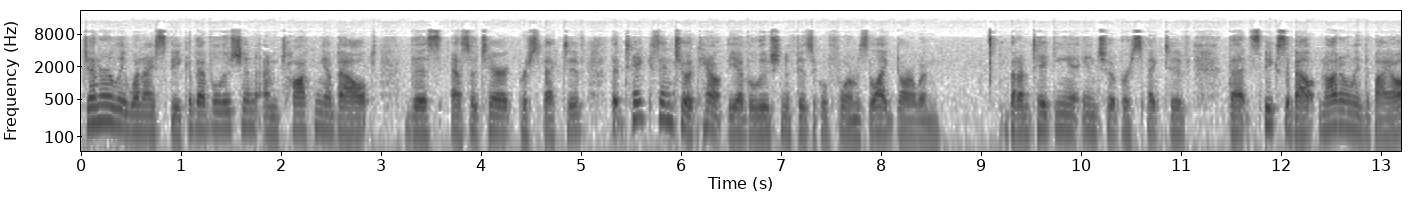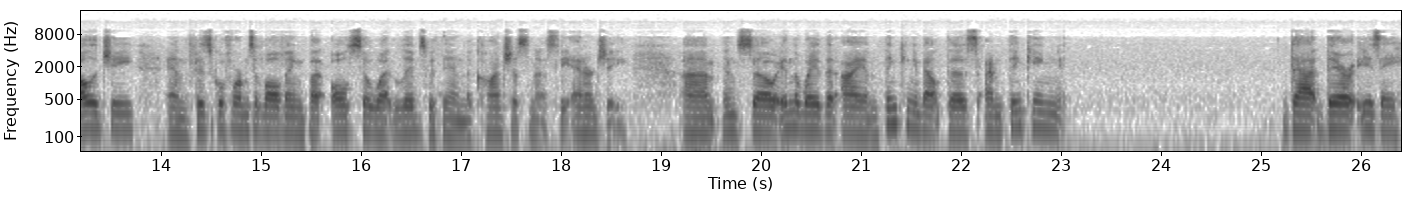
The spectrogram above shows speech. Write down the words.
generally when I speak of evolution, I'm talking about this esoteric perspective that takes into account the evolution of physical forms like Darwin. But I'm taking it into a perspective that speaks about not only the biology and the physical forms evolving, but also what lives within the consciousness, the energy. Um, and so, in the way that I am thinking about this, I'm thinking that there is a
